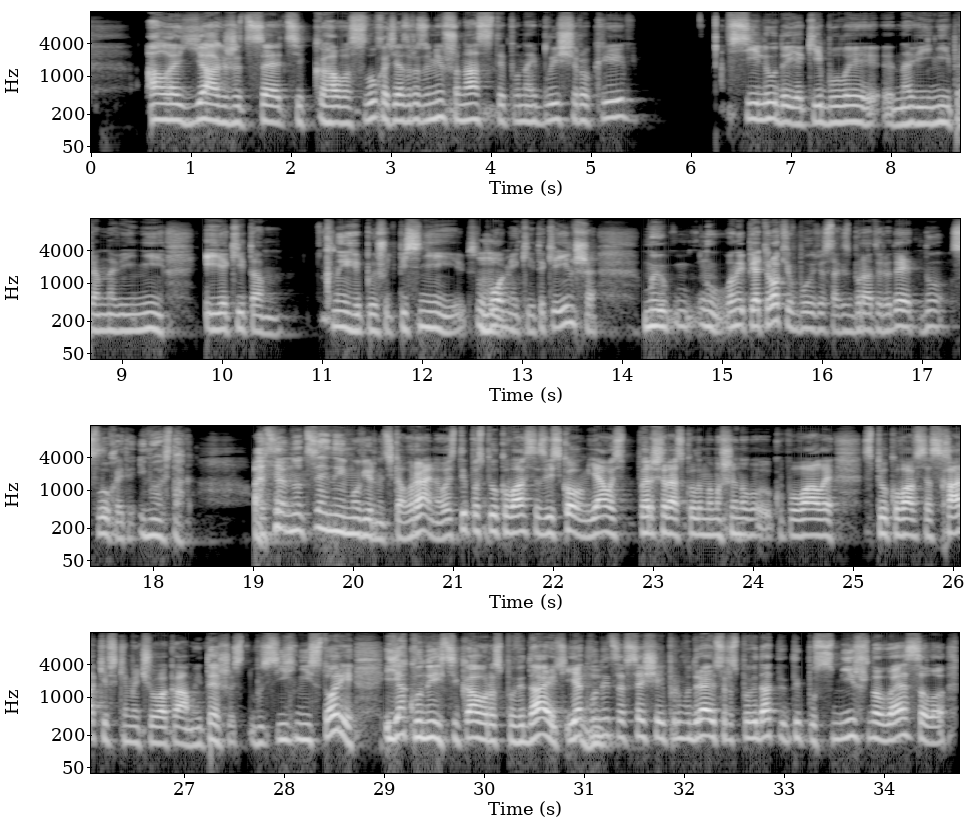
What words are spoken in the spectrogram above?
Але як же це цікаво слухати. Я зрозумів, що нас, типу, найближчі роки. Всі люди, які були на війні, прям на війні, і які там книги пишуть, пісні, коміки і таке інше. Ми, ну, вони 5 років будуть ось так збирати людей. Ну, слухайте, і ми ось так. Оце, ну, це неймовірно цікаво. Реально, ось ти поспілкувався з військовим. Я ось перший раз, коли ми машину купували, спілкувався з харківськими чуваками, і теж ось, ось їхні історії, і як вони їх цікаво розповідають, і як вони це все ще й примудряються розповідати, типу, смішно, весело.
